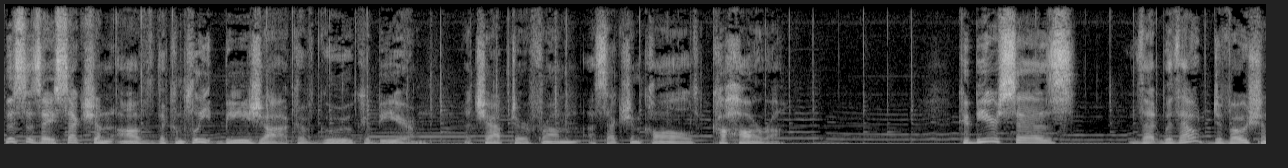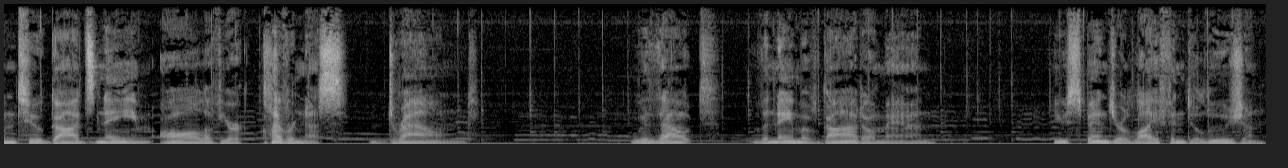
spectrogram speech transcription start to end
This is a section of the complete Bijak of Guru Kabir a chapter from a section called Kahara. Kabir says that without devotion to God's name, all of your cleverness drowned. Without the name of God, O oh man, You spend your life in delusion.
